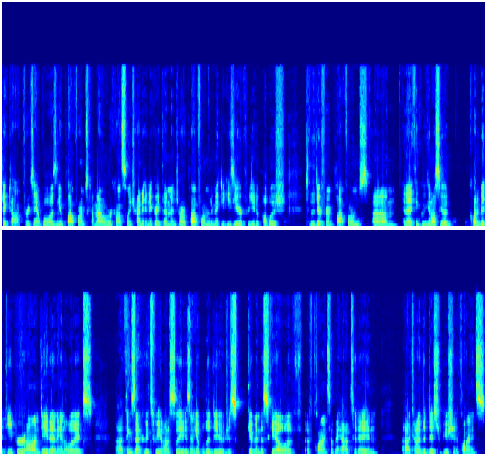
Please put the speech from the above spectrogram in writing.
TikTok, for example, as new platforms come out, we're constantly trying to integrate them into our platform to make it easier for you to publish to the different platforms. Um, and I think we can also go quite a bit deeper on data and analytics, uh, things that Hootsuite honestly isn't able to do, just given the scale of of clients that they have today and uh, kind of the distribution of clients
